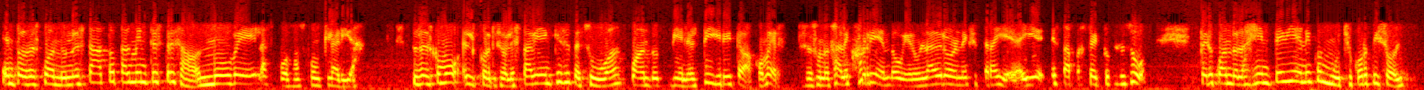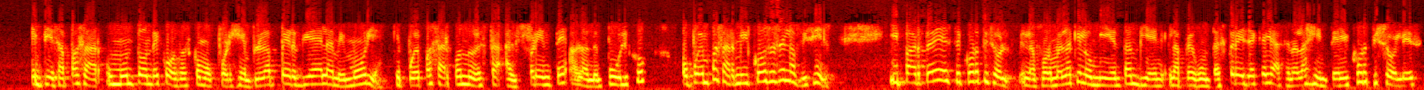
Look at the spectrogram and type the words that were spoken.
Entonces, cuando uno está totalmente estresado, no ve las cosas con claridad. Entonces, como el cortisol está bien que se te suba cuando viene el tigre y te va a comer. Entonces, uno sale corriendo, viene un ladrón, etcétera, y ahí está perfecto que se suba. Pero cuando la gente viene con mucho cortisol, empieza a pasar un montón de cosas, como por ejemplo la pérdida de la memoria, que puede pasar cuando uno está al frente hablando en público, o pueden pasar mil cosas en la oficina. Y parte de este cortisol, en la forma en la que lo miden también, la pregunta estrella que le hacen a la gente del cortisol es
